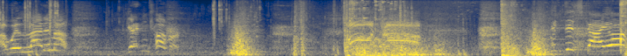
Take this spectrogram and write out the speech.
I will light him up. Get in cover. Get this guy off.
